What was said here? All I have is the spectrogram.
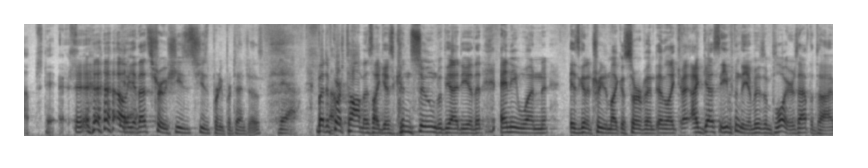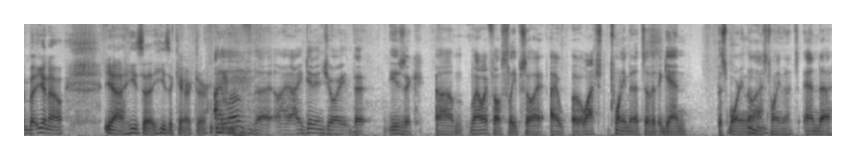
upstairs. oh yeah. that's true. She's she's pretty pretentious. Yeah. But of course, Thomas like is consumed with the idea that anyone is going to treat him like a servant, and like I I guess even the his employers half the time. But you know, yeah, he's a he's a character. I love the. I, I did enjoy the music. Um, my wife fell asleep, so I, I watched 20 minutes of it again this morning. The last 20 minutes, and uh,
